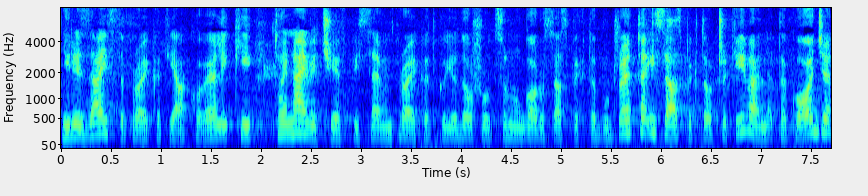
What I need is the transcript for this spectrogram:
jer je zaista projekat jako veliki. To je najveći FP7 projekat koji je došao u Crnu Goru s aspekta budžeta i s aspekta očekivanja takođe.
